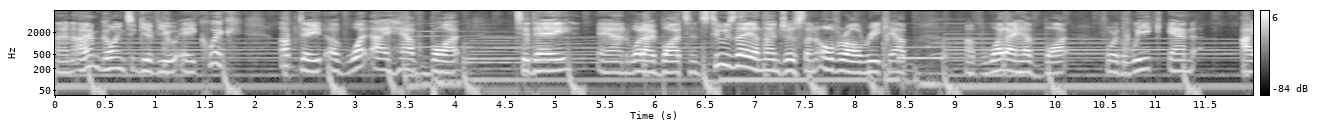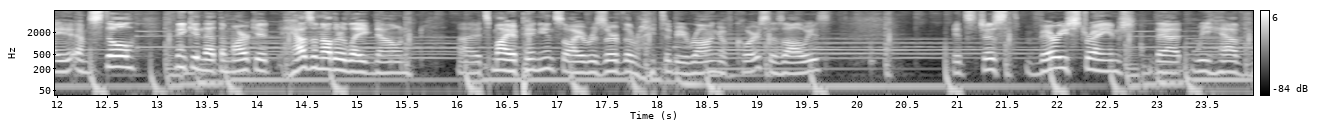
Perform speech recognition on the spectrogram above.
and I'm going to give you a quick update of what I have bought today and what I've bought since Tuesday, and then just an overall recap of what I have bought for the week. And I am still thinking that the market has another leg down. Uh, it's my opinion, so I reserve the right to be wrong, of course, as always. It's just very strange that we have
